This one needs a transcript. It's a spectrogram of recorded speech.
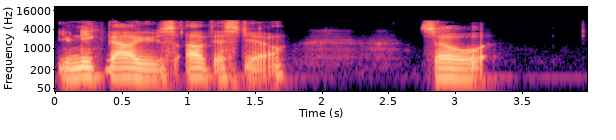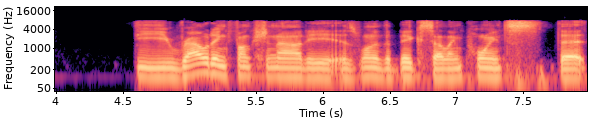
unique values of Istio. So the routing functionality is one of the big selling points that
